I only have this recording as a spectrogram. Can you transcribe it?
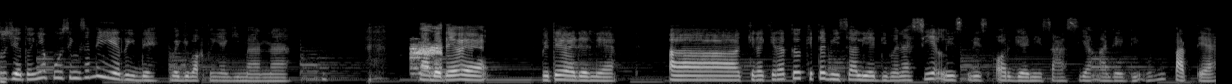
terus jatuhnya pusing sendiri deh bagi waktunya gimana. Nah, BTW, BTW dan ya. Uh, kira-kira tuh kita bisa lihat di mana sih list-list organisasi yang ada di Unpad ya.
